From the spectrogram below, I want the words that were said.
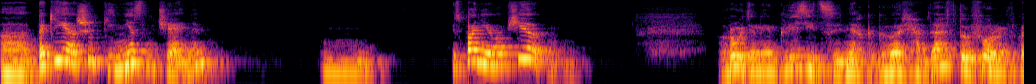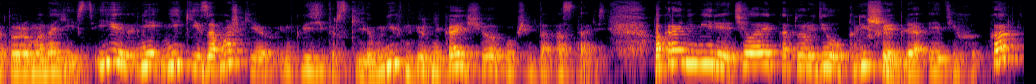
А, такие ошибки не случайны. Испания вообще родины инквизиции, мягко говоря, да, в той форме, в котором она есть. И некие замашки инквизиторские у них наверняка еще, в общем-то, остались. По крайней мере, человек, который делал клише для этих карт,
